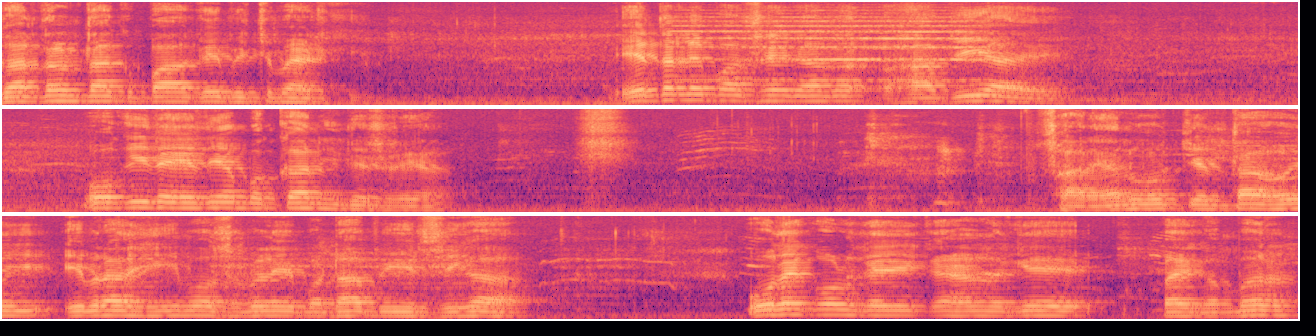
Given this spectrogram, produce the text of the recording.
ਗਰਦਨ ਤੱਕ ਪਾ ਕੇ ਵਿੱਚ ਬੈਠ ਗਈ। ਇਧਰਲੇ ਪਾਸੇ ਜਦ ਹਾਜੀ ਆਏ, ਉਹ ਕੀ ਦੇਖਦੇ ਆ, ਮੱਕਾ ਨਹੀਂ ਦਿਸ ਰਿਹਾ। ਸਾਰਿਆਂ ਨੂੰ ਚਿੰਤਾ ਹੋਈ। ਇਬਰਾਹੀਮ ਉਸ ਵੇਲੇ ਵੱਡਾ ਪੀਰ ਸੀਗਾ। ਉਹਦੇ ਕੋਲ ਗਏ, ਕਹਿਣ ਲੱਗੇ, ਪੈਗੰਬਰ,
